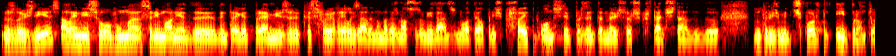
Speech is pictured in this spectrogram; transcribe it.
nos dois dias. Além disso, houve uma cerimónia de, de entrega de prémios que se foi realizada numa das nossas unidades no Hotel Príncipe Perfeito, onde esteve presente também o Sr. Secretário de Estado do, do Turismo e do Desporto e pronto,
